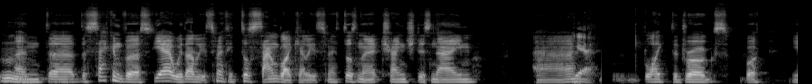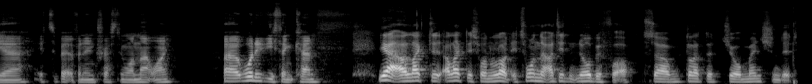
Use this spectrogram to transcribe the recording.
Mm. And uh, the second verse, yeah, with Elliott Smith, it does sound like Elliott Smith, doesn't it? Changed his name. Uh, yeah. Like the drugs, but yeah, it's a bit of an interesting one that way. Uh, what did you think, Ken? Yeah, I liked it. I like this one a lot. It's one that I didn't know before, so I'm glad that Joe mentioned it.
